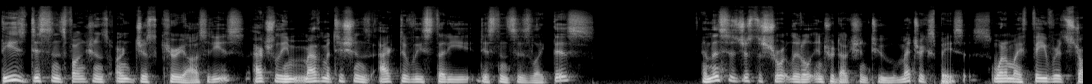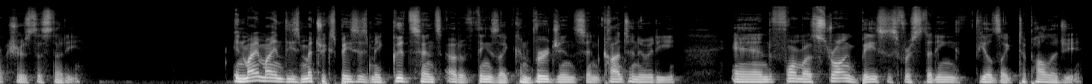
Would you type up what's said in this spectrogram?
These distance functions aren't just curiosities. Actually, mathematicians actively study distances like this. And this is just a short little introduction to metric spaces, one of my favorite structures to study. In my mind, these metric spaces make good sense out of things like convergence and continuity and form a strong basis for studying fields like topology.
